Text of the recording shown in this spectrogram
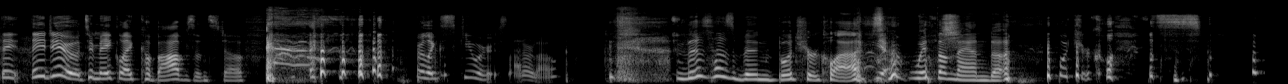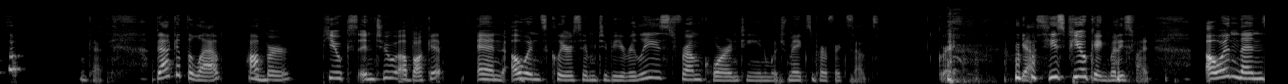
they they do to make like kebabs and stuff. or like skewers. I don't know. This has been Butcher Class Yeah. with Amanda. Butcher class. okay. Back at the lab, hmm. Hopper pukes into a bucket, and Owens clears him to be released from quarantine, which makes perfect sense. Great. Yes, he's puking, but he's fine. Owen then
